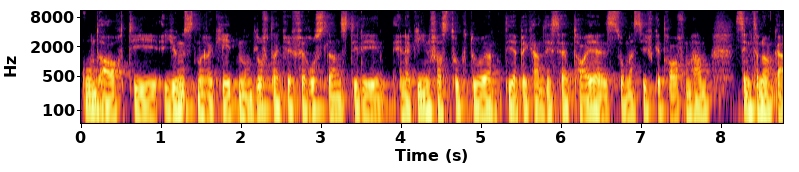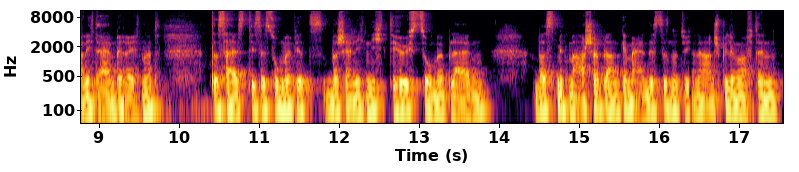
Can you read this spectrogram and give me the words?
und auch die jüngsten Raketen- und Luftangriffe Russlands, die die Energieinfrastruktur, die ja bekanntlich sehr teuer ist, so massiv getroffen haben, sind da noch gar nicht einberechnet. Das heißt, diese Summe wird wahrscheinlich nicht die Höchstsumme bleiben. Was mit Marshallplan gemeint ist, ist natürlich eine Anspielung auf den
